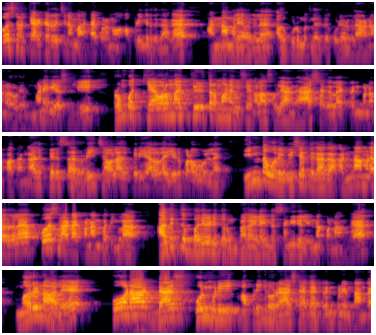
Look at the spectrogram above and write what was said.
பர்சனல் கேரக்டர் வச்சு நம்ம அட்டாக் பண்ணணும் அப்படிங்கிறதுக்காக அண்ணாமலை அவர்களை அவர் குடும்பத்துல இருக்கக்கூடியவர்களை அண்ணாமலையுடைய மனைவியை சொல்லி ரொம்ப கேவலமா கீழ்த்தரமான விஷயங்கள்லாம் சொல்லி அந்த ஹேஷ்டேக்ல ட்ரெண்ட் பண்ண பார்த்தாங்க. அது பெருசா ரீச் ஆகல அது பெரிய அளவுல ஈடுபடவும் இல்லை. இந்த ஒரு விஷயத்துக்காக அண்ணாமலை அவர்களை பர்சனல் அட்டாக் பண்ணாங்க பாத்தீங்களா? அதுக்கு பதிலடி தரும் வகையில இந்த சங்கிகள் என்ன பண்ணாங்க? மறுநாளே போடா டேஷ் பொன்முடி அப்படிங்கிற ஒரு ஹேஷ்டேக்கை ட்ரெண்ட் பண்ணியிருந்தாங்க.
